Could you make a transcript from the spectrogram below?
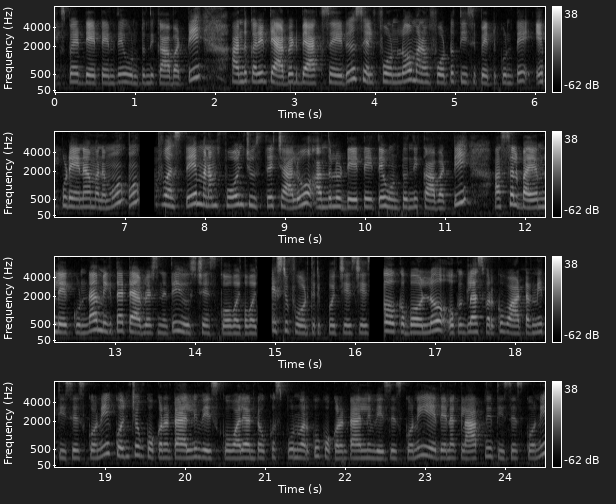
ఎక్స్పైరీ డేట్ అయితే ఉంటుంది కాబట్టి అందుకని ట్యాబ్లెట్ బ్యాక్ సైడ్ సెల్ ఫోన్లో మనం ఫోటో తీసి పెట్టుకుంటే ఎప్పుడైనా మనము వస్తే మనం ఫోన్ చూస్తే చాలు అందులో డేట్ అయితే ఉంటుంది కాబట్టి అస్సలు భయం లేకుండా మిగతా ట్యాబ్లెట్స్ని అయితే యూస్ చేసుకోవచ్చు. నెక్స్ట్ ఫోర్త్ ట్రిప్ వచ్చేసి ఒక బౌల్లో ఒక గ్లాస్ వరకు వాటర్ని తీసేసుకొని కొంచెం కోకోనట్ ఆయిల్ని వేసుకోవాలి. అంటే ఒక స్పూన్ వరకు కోకోనట్ ఆయిల్ని వేసేసుకొని ఏదైనా క్లాత్ని తీసేసుకొని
